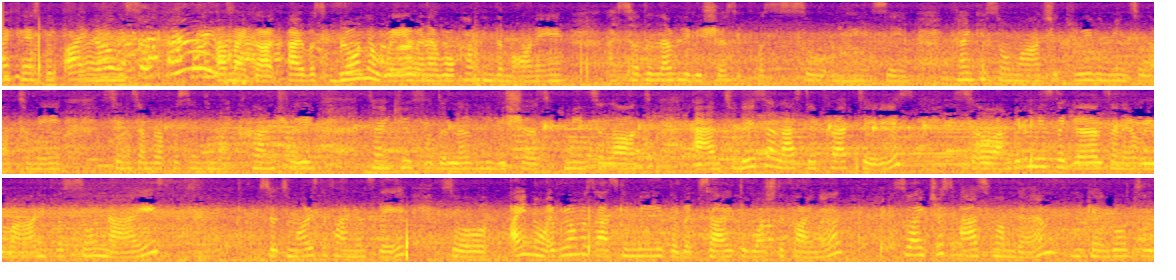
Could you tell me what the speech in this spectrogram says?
my Facebook I know, friends. Oh my god, I was blown away when I woke up in the morning. I saw the lovely wishes. It was so amazing. Thank you so much. It really means a lot to me since I'm representing my country. Thank you for the lovely wishes. It means a lot. And today's our last day practice. So I'm gonna miss the girls and everyone. It was so nice. So tomorrow is the finals day. So I know everyone was asking me the website to watch the final. So I just asked from them. You can go to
